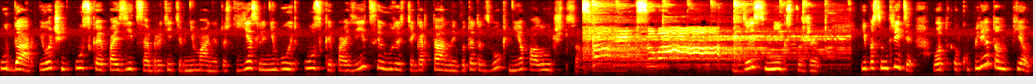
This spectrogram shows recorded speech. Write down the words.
удар, и очень узкая позиция, обратите внимание. То есть, если не будет узкой позиции, узости гортанной, вот этот звук не получится. Здесь микс уже. И посмотрите, вот куплет он пел,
